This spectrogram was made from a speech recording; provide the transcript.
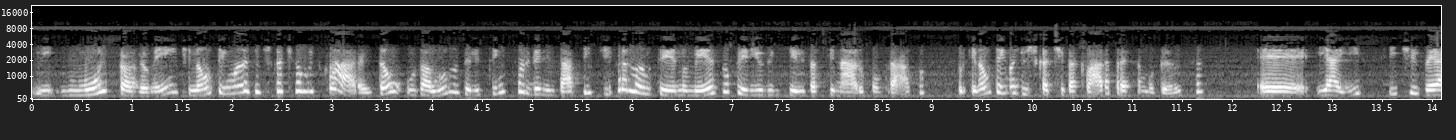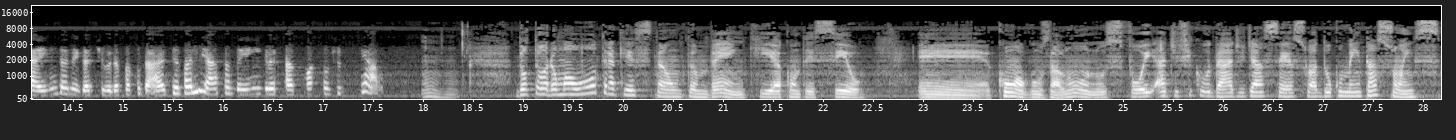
e muito provavelmente não tem uma justificativa muito clara. Então, os alunos eles têm que se organizar, pedir para manter no mesmo período em que eles assinaram o contrato, porque não tem uma justificativa clara para essa mudança. É, e aí, se tiver ainda negativa da faculdade, avaliar também ingressar com ação judicial. Uhum. Doutora, uma outra questão também que aconteceu é, com alguns alunos foi a dificuldade de acesso a documentações,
